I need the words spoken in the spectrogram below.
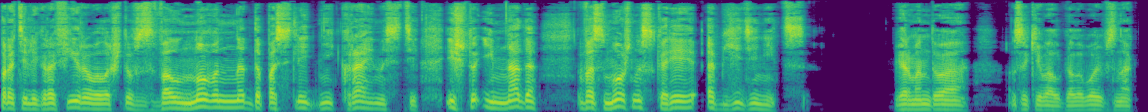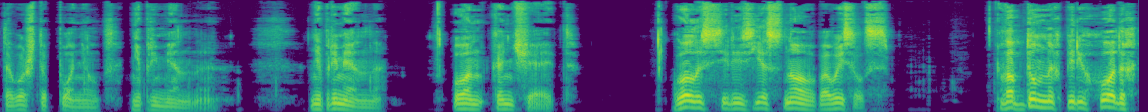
протелеграфировала, что взволнована до последней крайности и что им надо, возможно, скорее объединиться. Вермандуа закивал головой в знак того, что понял непременно. Непременно. Он кончает. Голос Серезье снова повысился. В обдуманных переходах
